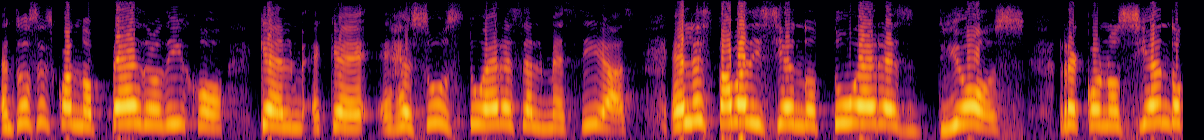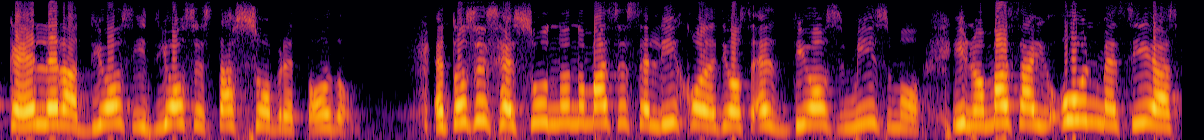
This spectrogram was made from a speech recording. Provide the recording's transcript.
Entonces cuando Pedro dijo que, Jesús, tú eres el Mesías, él estaba diciendo, tú eres Dios, reconociendo que Él era Dios y Dios está sobre todo. Entonces Jesús no nomás es el Hijo de Dios, es Dios mismo. Y nomás hay un Mesías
